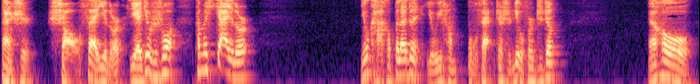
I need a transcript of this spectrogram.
但是。少赛一轮，也就是说，他们下一轮纽卡和布莱顿有一场补赛，这是六分之争。然后，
